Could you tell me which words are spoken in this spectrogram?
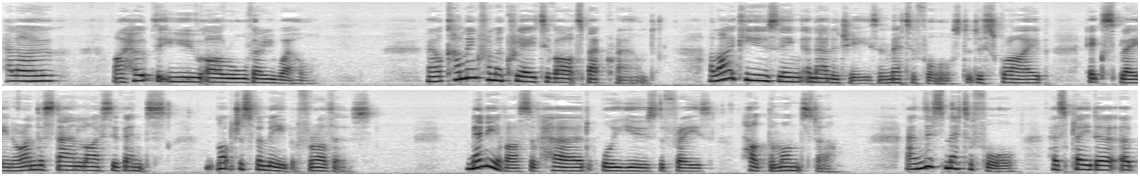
Hello, I hope that you are all very well. Now, coming from a creative arts background, I like using analogies and metaphors to describe, explain, or understand life's events, not just for me, but for others. Many of us have heard or used the phrase hug the monster, and this metaphor has played a, a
